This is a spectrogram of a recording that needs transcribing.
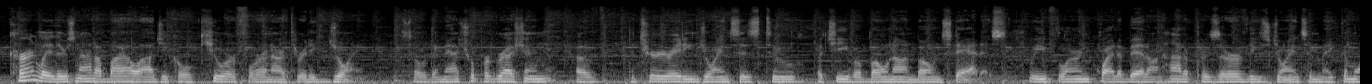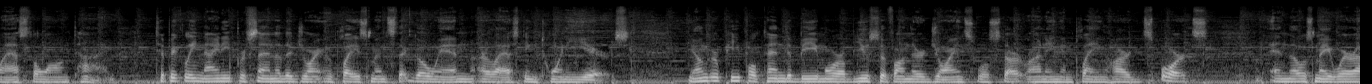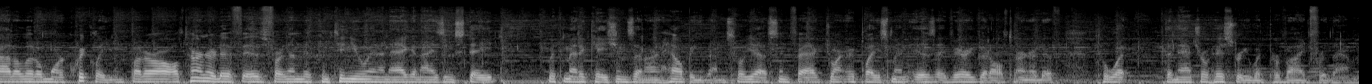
Currently, there's not a biological cure for an arthritic joint. So the natural progression of deteriorating joints is to achieve a bone-on-bone -bone status. We've learned quite a bit on how to preserve these joints and make them last a long time. Typically 90% of the joint replacements that go in are lasting 20 years. Younger people tend to be more abusive on their joints, will start running and playing hard sports, and those may wear out a little more quickly. But our alternative is for them to continue in an agonizing state with medications that aren't helping them. So yes, in fact, joint replacement is a very good alternative to what the natural history would provide for them.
